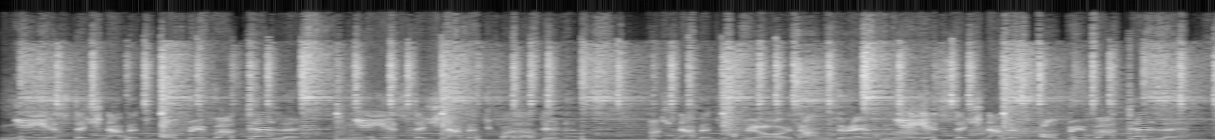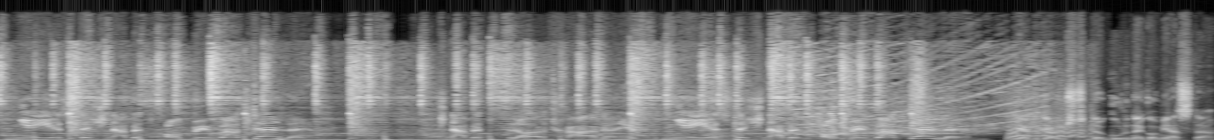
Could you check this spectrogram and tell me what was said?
Nie jesteś nawet obywatelem. Nie jesteś nawet paladynem. Masz nawet Lord Andre. Nie jesteś nawet obywatelem. Nie jesteś nawet obywatelem. Nawet Lord Hagen jest. Nie jesteś nawet obywatelem. Jak dojść do górnego miasta?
